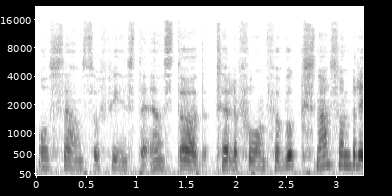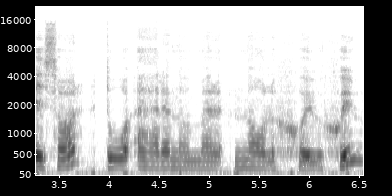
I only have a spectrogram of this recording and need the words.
Och sen så finns det en stödtelefon för vuxna som BRIS har. Då är det nummer 077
